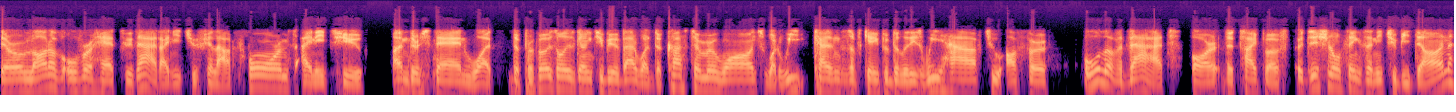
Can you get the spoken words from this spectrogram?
There are a lot of overhead to that. I need to fill out forms. I need to understand what the proposal is going to be about, what the customer wants, what we kinds of capabilities we have to offer. All of that are the type of additional things that need to be done,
